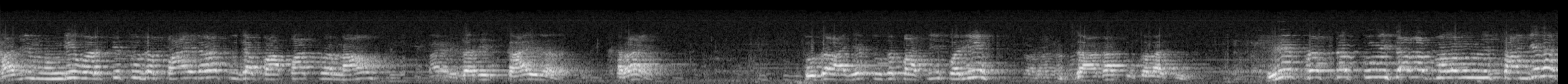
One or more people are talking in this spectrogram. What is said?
खाली मुंडी वरती तुझं पाय र तुझ्या बापाचं नाव तरी काय र? खराय. तुझं आहे तुझं पाठी परी जागा चुकलाची. हे प्रश्न तू विचारलास मला म्हणून मी सांगेनच.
